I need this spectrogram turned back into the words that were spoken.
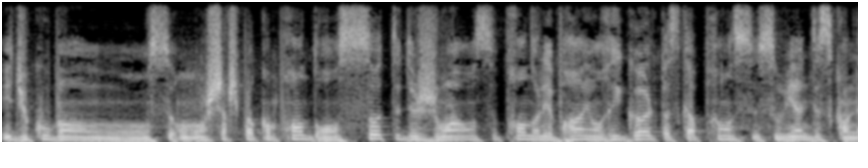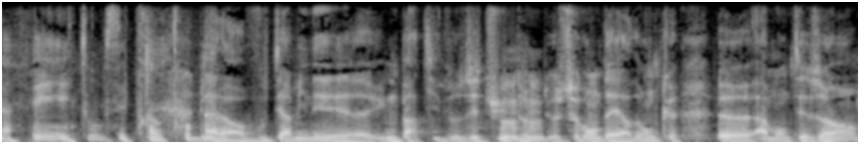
et du coup, ben, on, se- on cherche pas à comprendre, on saute de joie, on se prend dans les bras et on rigole parce qu'après, on se souvient de ce qu'on a fait et tout. C'est trop, trop bien. Alors, vous terminez euh, une partie de vos études Mhm. de secondaire donc euh, à Montésor.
